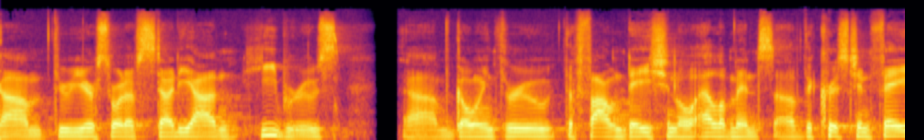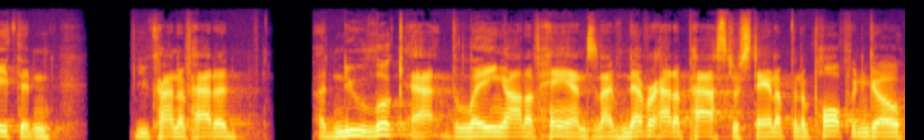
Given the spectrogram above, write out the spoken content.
um, through your sort of study on Hebrews, um, going through the foundational elements of the Christian faith. And you kind of had a, a new look at the laying on of hands. And I've never had a pastor stand up in a pulpit and go,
